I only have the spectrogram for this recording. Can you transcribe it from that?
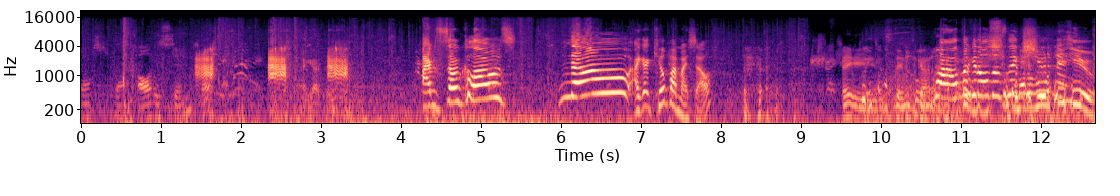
wants to call his sins. I got this. I'm so close. No! I got killed by myself. Hey, Stin's got it. Wow, look at all those things shooting at you.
